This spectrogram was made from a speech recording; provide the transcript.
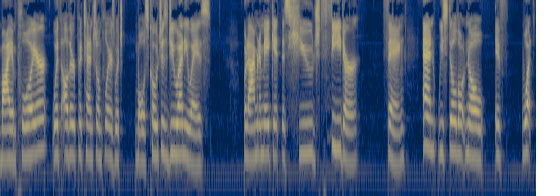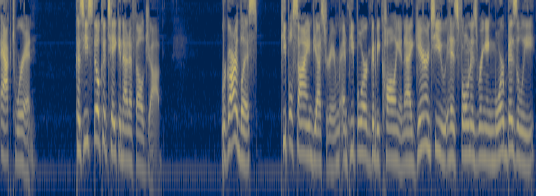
my employer with other potential employers, which most coaches do anyways. But I'm going to make it this huge theater thing, and we still don't know if what act we're in, because he still could take an NFL job. Regardless, people signed yesterday, and- people are going to be calling in. And I guarantee you, his phone is ringing more busily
